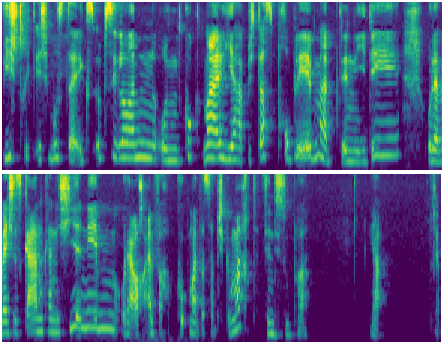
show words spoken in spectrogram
Wie stricke ich Muster XY? Und guckt mal, hier habe ich das Problem. Habt ihr eine Idee? Oder welches Garn kann ich hier nehmen? Oder auch einfach, guck mal, das habe ich gemacht. Finde ich super. Ja, Ja,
